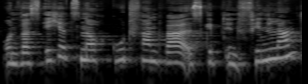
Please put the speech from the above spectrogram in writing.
Und was ich jetzt noch gut fand, war, es gibt in Finnland,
